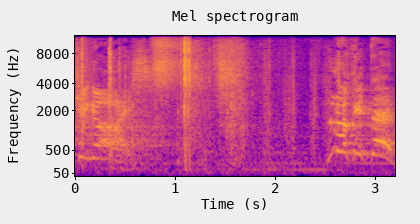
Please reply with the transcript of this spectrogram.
Fucking eyes! Look at them!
